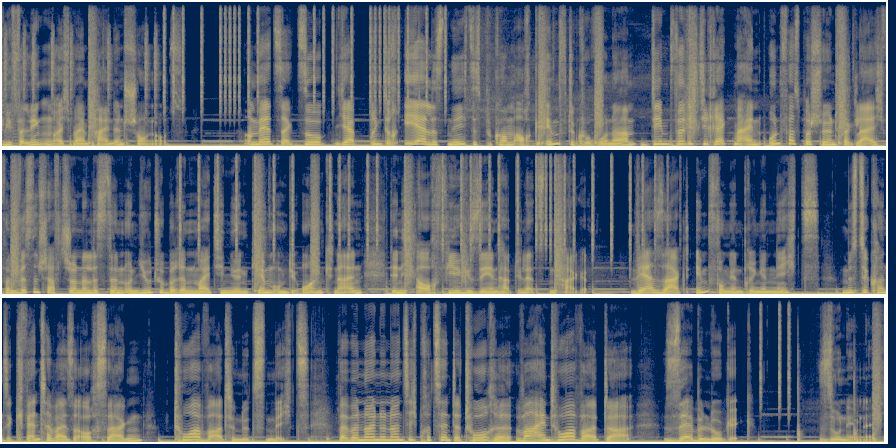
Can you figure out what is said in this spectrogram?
Wir verlinken euch mal ein paar in den Show Notes. Und wer jetzt sagt so, ja, bringt doch eh alles nichts, das bekommen auch geimpfte Corona, dem würde ich direkt mal einen unfassbar schönen Vergleich von Wissenschaftsjournalistin und YouTuberin Mighty Nguyen Kim um die Ohren knallen, den ich auch viel gesehen habe die letzten Tage. Wer sagt, Impfungen bringen nichts, müsste konsequenterweise auch sagen, Torwarte nützen nichts. Weil bei 99% der Tore war ein Torwart da. Selbe Logik. So nämlich.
